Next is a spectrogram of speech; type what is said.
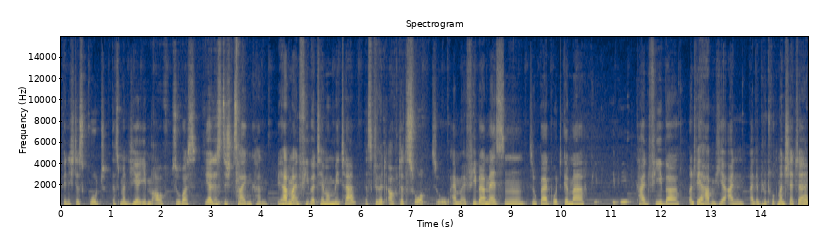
finde ich das gut, dass man hier eben auch sowas realistisch zeigen kann. Wir haben ein Fieberthermometer. Das gehört auch dazu. So, einmal Fieber messen. Super gut gemacht. Piep, piep, piep. Kein Fieber. Und wir haben hier ein, eine Blutdruckmanschette.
